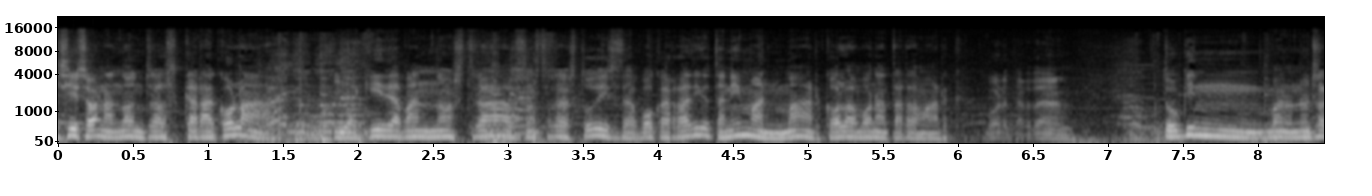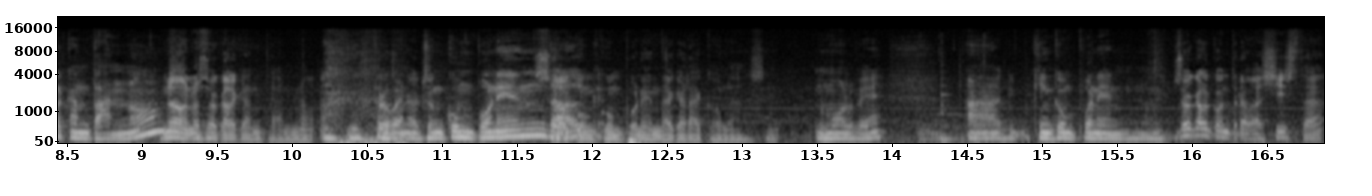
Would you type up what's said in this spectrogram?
Així sonen, doncs, els Caracola. I aquí davant nostre, als nostres estudis de Boca Ràdio, tenim en Marc. Hola, bona tarda, Marc. Bona tarda. Tu quin... Bueno, no ets el cantant, no? No, no sóc el cantant, no. Però bueno, ets un component Sóc del... un component de Caracola, sí. Molt bé. Uh, quin component? Sóc el contrabaixista.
